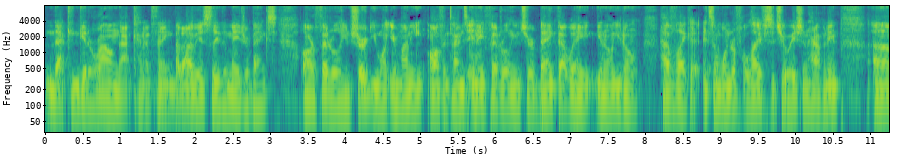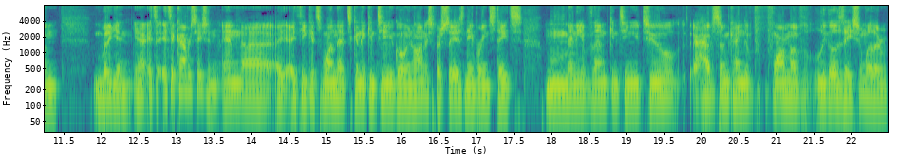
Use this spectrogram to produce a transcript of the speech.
that can get around that kind of thing. But obviously the major banks are federally insured. You want your money oftentimes in a federally insured bank. That way you know you don't have like a it's a wonderful life situation happening. Um, but again, yeah, it's it's a conversation, and uh, I, I think it's one that's going to continue going on, especially as neighboring states, many of them continue to have some kind of form of legalization, whether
